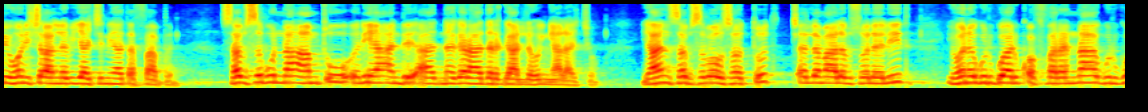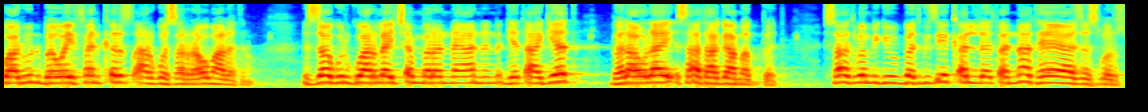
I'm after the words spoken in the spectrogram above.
ሊሆን ይችላል ነቢያችን ያጠፋብን። ሰብስቡና አምጡ እኔ አንድ ነገር አደርጋለሁኝ አላቸው። ያን ሰብስበው ሰጡት። ጨለማ ለብሶ ሌሊት የሆነ ጉድጓድ ቆፈረና ጉድጓዱን በወይፈን ቅርጽ አርጎ ሰራው ማለት ነው እዛ ጉድጓድ ላይ ጨመረና ያንን ጌጣጌጥ በላው ላይ እሳት አጋመበት። እሳት በሚግብበት ጊዜ ቀለጠና ተያያዘስ በርሱ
